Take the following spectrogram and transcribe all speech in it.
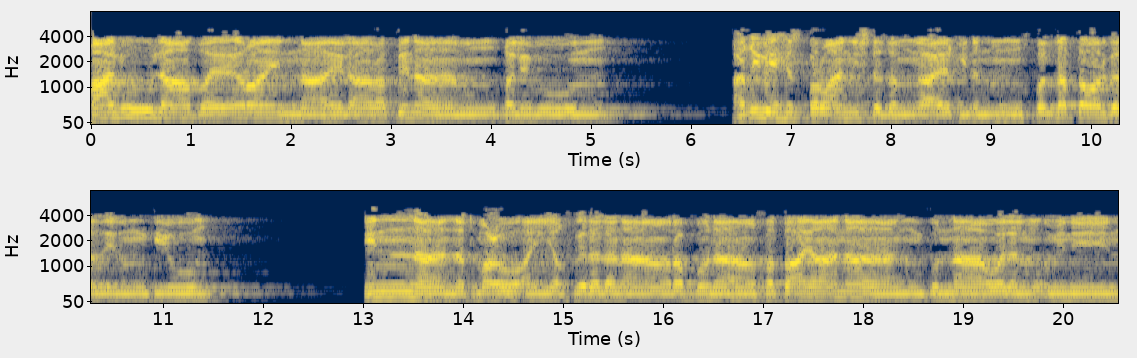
قالوا لا ضير، إنا إلى ربنا منقلبون. أغيب حس قرآن نشتزم آيقنا من خبل ربطور قرزين كيوم إنا نطمع أن يغفر لنا ربنا خطايانا إن كنا ولا المؤمنين.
